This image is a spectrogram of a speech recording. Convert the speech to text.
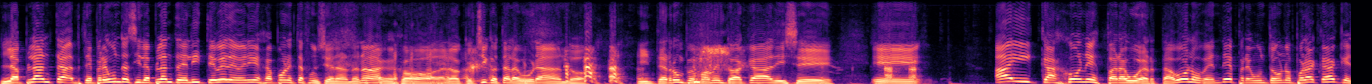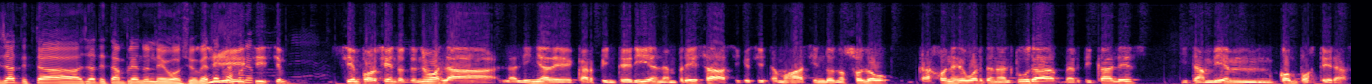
La planta, te preguntan si la planta del ITV de Avenida Japón está funcionando. No hagan joda, loco. El chico está laburando. Interrumpe un momento acá, dice. eh, hay cajones para huerta. ¿Vos los vendés? Pregunta uno por acá que ya te está, ya te está ampliando el negocio. ¿Vendés Sí, cajones? sí, cien- 100%. Tenemos la, la línea de carpintería en la empresa, así que sí estamos haciendo no solo cajones de huerta en altura, verticales, y también composteras,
